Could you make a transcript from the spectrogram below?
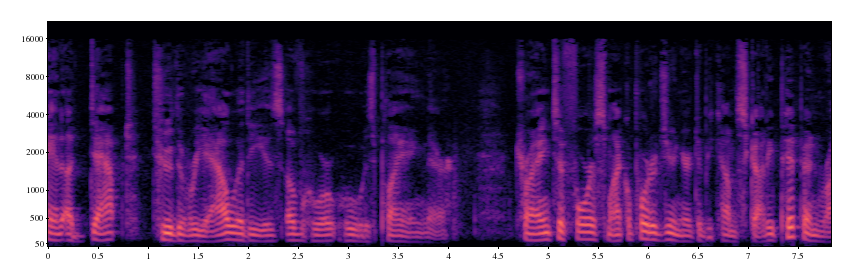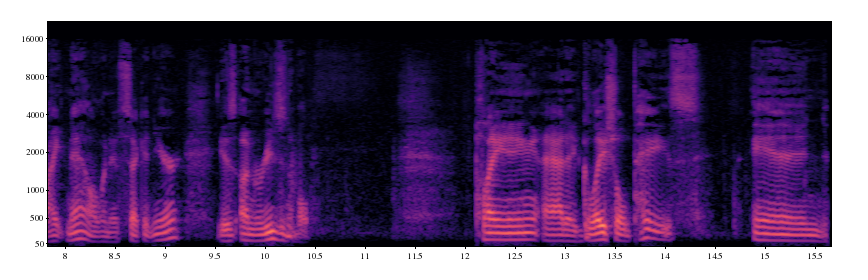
and adapt to the realities of who, who is playing there. Trying to force Michael Porter Jr. to become Scottie Pippen right now in his second year is unreasonable. Playing at a glacial pace and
